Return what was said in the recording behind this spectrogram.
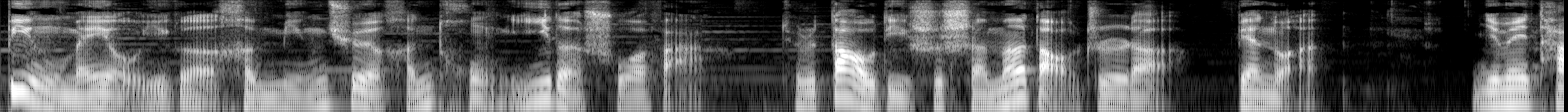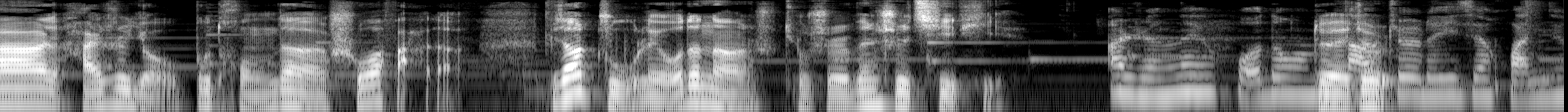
并没有一个很明确、很统一的说法，就是到底是什么导致的变暖。因为它还是有不同的说法的，比较主流的呢就是温室气体，啊，人类活动导致的一些环境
